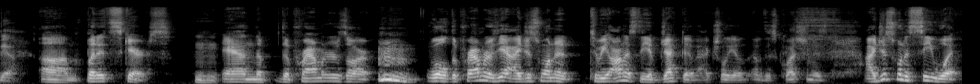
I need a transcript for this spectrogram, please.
yeah. Um, but it's scarce. Mhm. And the the parameters are well the parameters yeah I just wanted to to be honest the objective actually of, of this question is I just want to see what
